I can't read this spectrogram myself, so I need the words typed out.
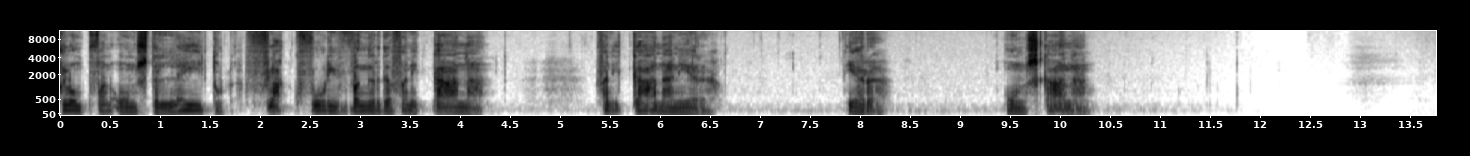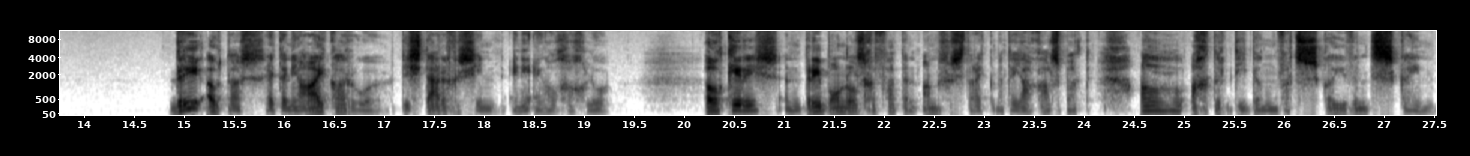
klomp van ons te lei tot vlak voor die wingerde van die Kanaan. Van die Kanaan, Here. Here, ons Kanaan. Drie outas het in die Haai Karoo die sterre gesien en die engel geglo. Hul kieries in drie bondels gevat en aangestryk met 'n jakkalspad, al agter die ding wat skuivend skyn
